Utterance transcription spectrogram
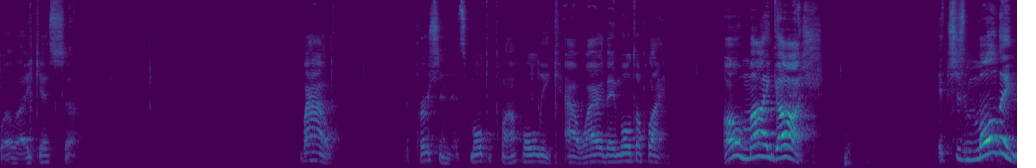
Well, I guess so. Wow. The person is multiplying. Holy cow, why are they multiplying? Oh my gosh! It's just molding!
